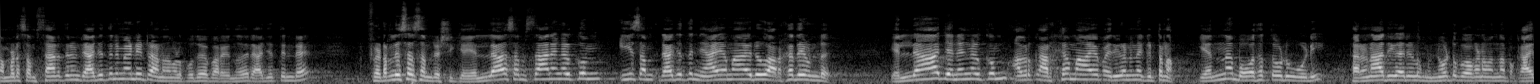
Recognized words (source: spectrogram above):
നമ്മുടെ സംസ്ഥാനത്തിനും രാജ്യത്തിനും വേണ്ടിയിട്ടാണ് നമ്മൾ പൊതുവെ പറയുന്നത്. രാജ്യത്തിന്റെ ഫെഡറലിസം സംരക്ഷിക്കുക. എല്ലാ സംസ്ഥാനങ്ങൾക്കും ഈ രാജ്യത്ത് ന്യായമായൊരു അർഹതയുണ്ട്. എല്ലാ ജനങ്ങൾക്കും അവർക്ക് അർഹമായ പരിഗണന കിട്ടണം എന്ന ബോധത്തോടു കൂടി ഭരണാധികാരികൾ മുന്നോട്ട് പോകണമെന്ന കാര്യം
